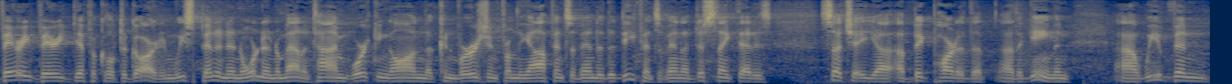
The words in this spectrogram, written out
very very difficult to guard. And we spend an inordinate amount of time working on the conversion from the offensive end to the defensive end. I just think that is such a, uh, a big part of the the game. And we've been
